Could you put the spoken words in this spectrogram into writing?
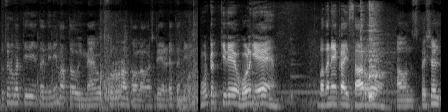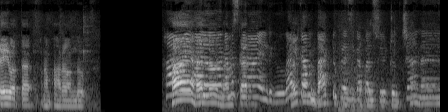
ಚುಚುರು ಬತ್ತಿ ತಂದಿನಿ ಮತ್ತು ಅವು ಈ ಮ್ಯಾಗ ಸುರ್ರ ಅಂತಾವಲ್ಲ ಅಷ್ಟೇ ಎರಡೇ ತಂದಿನಿ. ಊಟಕ್ಕಿದೆ ಹೋಳಿಗೆ ಬದನೆಕಾಯಿ ಸಾರು. ಆ ಒಂದು ಸ್ಪೆಷಲ್ ಡೇ ಇವತ್ತ ನಮ್ಮ ಆರ ಒಂದು. ಹಾಯ್ ಹಲೋ ನಮಸ್ಕಾರ. ಎಲ್ರಿಗೂ welcome back to crazy couples YouTube channel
